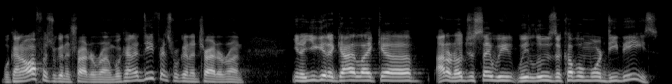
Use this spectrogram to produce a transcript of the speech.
what kind of offense we're going to try to run, what kind of defense we're going to try to run. You know, you get a guy like uh I don't know, just say we we lose a couple more DBs.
